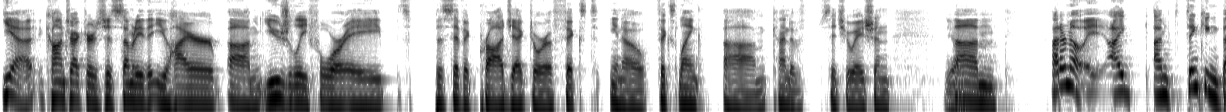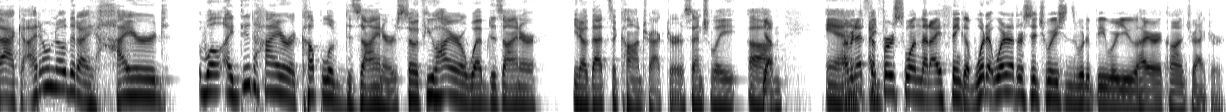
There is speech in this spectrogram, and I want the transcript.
Yeah, contractor is just somebody that you hire, um, usually for a specific project or a fixed, you know, fixed length um, kind of situation. Yeah. Um, I don't know. I, I I'm thinking back. I don't know that I hired. Well, I did hire a couple of designers. So if you hire a web designer, you know that's a contractor essentially. Um, And I mean, that's the first one that I think of. What what other situations would it be where you hire a contractor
